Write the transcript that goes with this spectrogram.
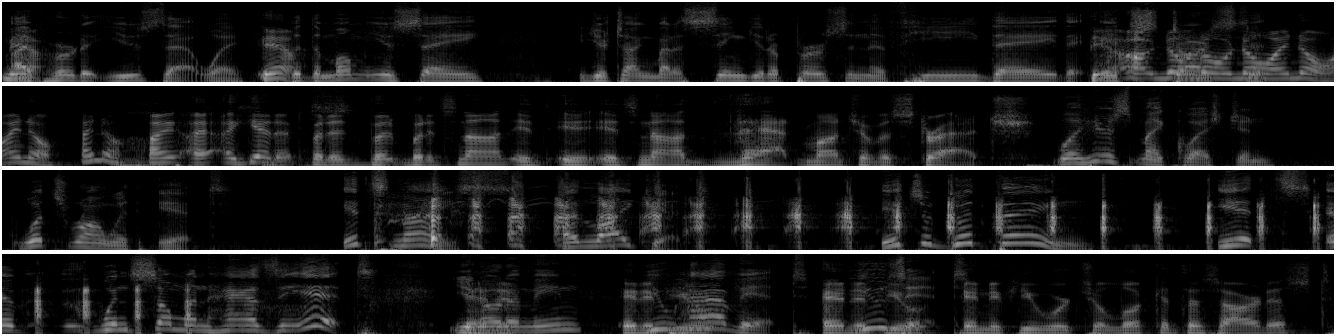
Yeah. I've heard it used that way. Yeah. But the moment you say you're talking about a singular person, if he, they, they Yeah, it oh, no, no, no. to- I know, I know, I know. I, I, I get it, but it, but but it's not it, it it's not that much of a stretch. Well, here's my question: What's wrong with it? It's nice. I like it. It's a good thing. It's uh, when someone has it. You And know what I mean? if You, you- have it. And Use if you it. and if you were to look at this artist,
